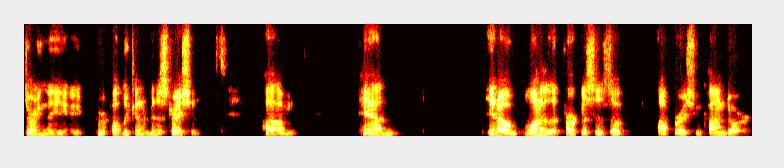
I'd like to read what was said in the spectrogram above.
during the Republican administration. Um, and you know, one of the purposes of Operation Condor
